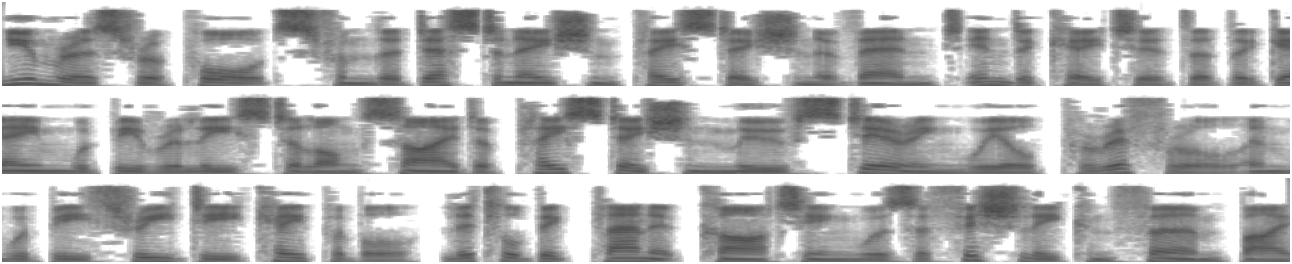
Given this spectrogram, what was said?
Numerous reports from the Destination PlayStation event indicated that the game would be released alongside a PlayStation Move steering wheel peripheral and would be 3D capable. Little Big Planet karting was officially confirmed by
